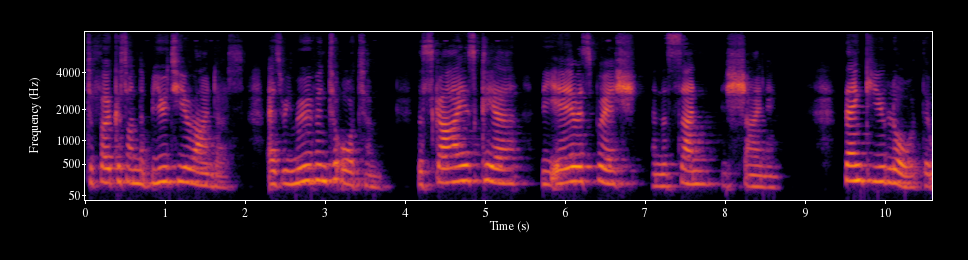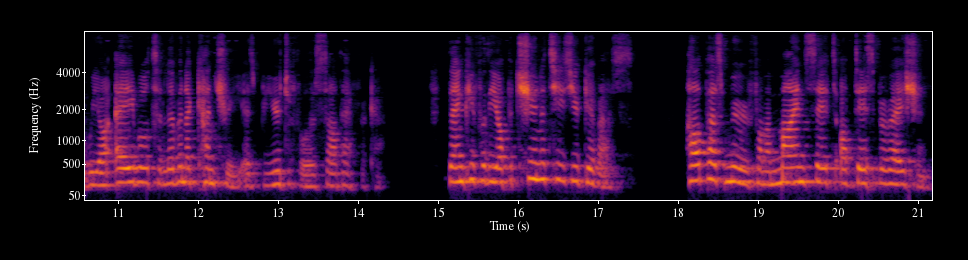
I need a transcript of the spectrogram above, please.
to focus on the beauty around us as we move into autumn. The sky is clear, the air is fresh, and the sun is shining. Thank you, Lord, that we are able to live in a country as beautiful as South Africa. Thank you for the opportunities you give us. Help us move from a mindset of desperation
